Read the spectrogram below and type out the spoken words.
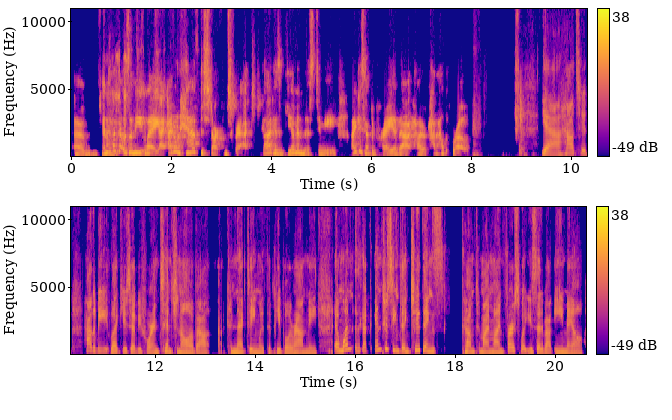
Um, and I thought that was a neat way. I, I, don't have to start from scratch. God has given this to me. I just have to pray about how to how to help it grow. Yeah, how to how to be like you said before, intentional about uh, connecting with the people around me. And one uh, interesting thing, two things come to my mind. First, what you said about email.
